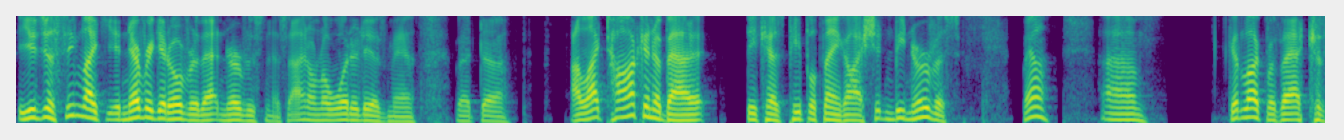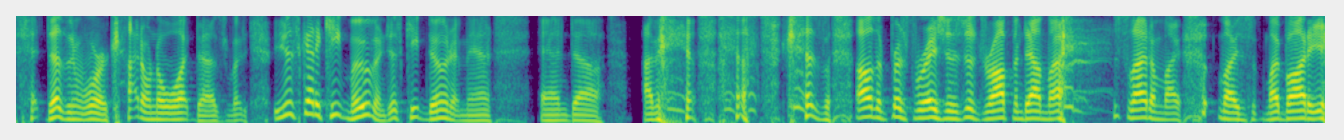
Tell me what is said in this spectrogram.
you just seem like you never get over that nervousness. I don't know what it is man. But uh, i like talking about it because people think oh i shouldn't be nervous. Well um, good luck with that because it doesn't work. I don't know what does, but you just got to keep moving. Just keep doing it, man. And uh, I mean, because all the perspiration is just dropping down my side of my my my body.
